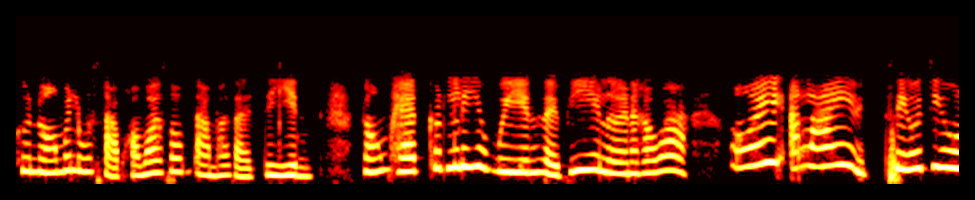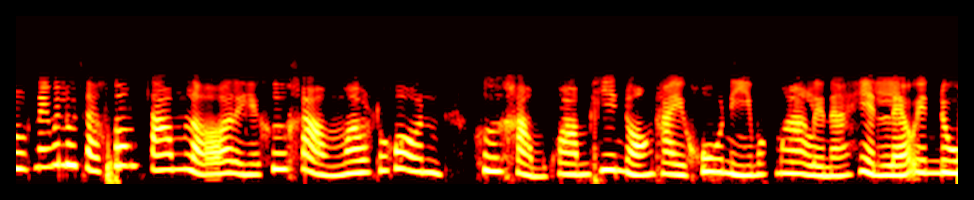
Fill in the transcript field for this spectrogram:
คือน้องไม่รู้ศัพท์คำว่า ส้มตำภาษาจีน น้องแพทก็รีบวีนใส่พี่เลยนะคะว่า"โอ๊ย อะไร จิ๋วจิ๋ว นายไม่รู้จักส้มตำเหรอ?"อะไรอย่างเงี้ย คือขำอะทุกคน คือขำความพี่น้องไทยคู่นี้มาก ๆ เลยนะ เห็นแล้วเอ็นดู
